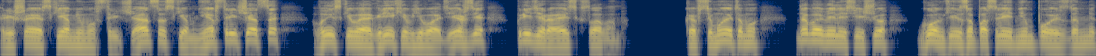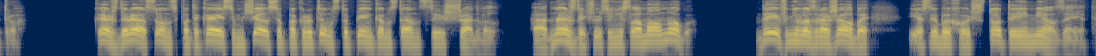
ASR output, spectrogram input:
решая, с кем ему встречаться, с кем не встречаться, выискивая грехи в его одежде, придираясь к словам. Ко всему этому добавились еще гонки за последним поездом метро. Каждый раз он, спотыкаясь, мчался по крутым ступенькам станции Шадвелл, однажды чуть и не сломал ногу. Дэйв не возражал бы, если бы хоть что-то имел за это.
